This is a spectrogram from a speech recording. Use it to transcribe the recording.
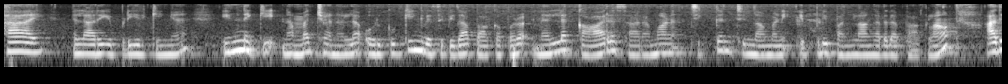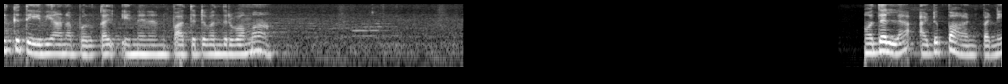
ஹாய் எல்லோரும் எப்படி இருக்கீங்க? இன்றைக்கி நம்ம சேனலில் ஒரு குக்கிங் ரெசிபி தான் பார்க்க போகிறோம் நல்ல காரசாரமான சிக்கன் சிந்தாமணி எப்படி பண்ணலாங்கிறத பார்க்கலாம். அதுக்கு தேவையான பொருட்கள் என்னென்னு பார்த்துட்டு வந்துடுவோமா முதல்ல அடுப்பை ஆன் பண்ணி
